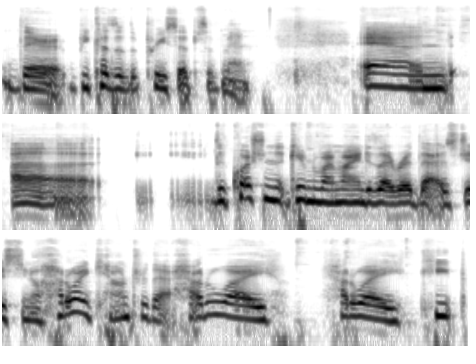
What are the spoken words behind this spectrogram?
their because of the precepts of men. And uh, the question that came to my mind as I read that is just, you know, how do I counter that? How do I how do I keep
